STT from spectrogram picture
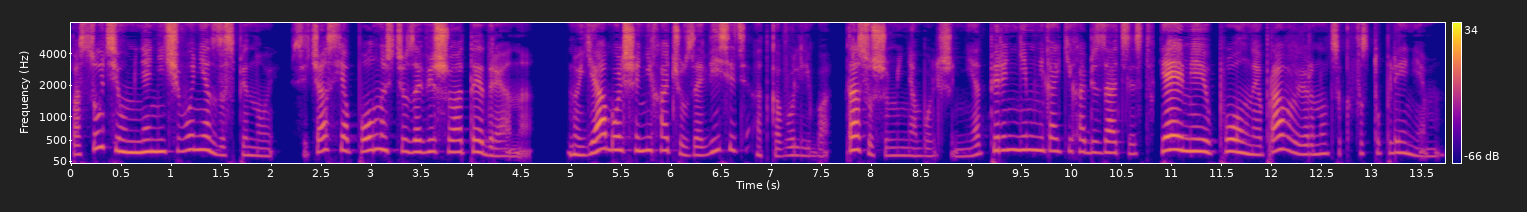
По сути, у меня ничего нет за спиной. Сейчас я полностью завишу от Эдриана. Но я больше не хочу зависеть от кого-либо. Раз уж у меня больше нет перед ним никаких обязательств, я имею полное право вернуться к выступлениям.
